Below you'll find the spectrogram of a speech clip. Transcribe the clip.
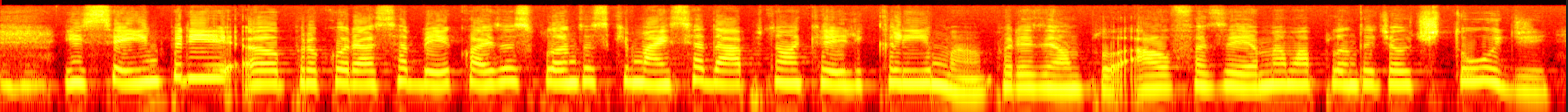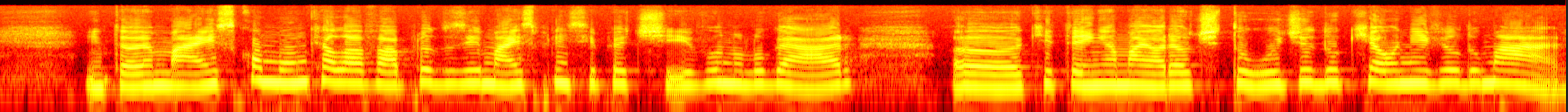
Uhum. E sempre uh, procurar saber quais as plantas que mais se adaptam àquele clima. Por exemplo, a alfazema é uma planta de altitude, então é mais comum que ela vá produzir mais princípio ativo no lugar uh, que tenha maior altitude do que ao nível do mar.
